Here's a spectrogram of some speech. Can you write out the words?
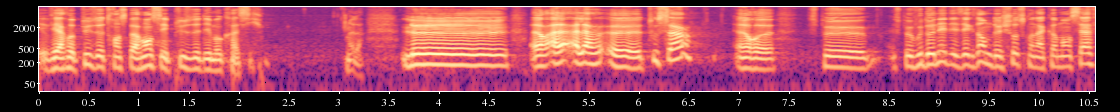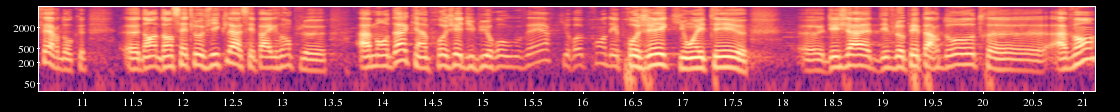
vers plus de transparence et plus de démocratie. Voilà. Le, alors, euh, tout ça, alors, euh, je, peux, vous donner des exemples de choses qu'on a commencé à faire. Donc, euh, dans, cette logique-là, c'est par exemple Amanda, qui est un projet du bureau ouvert, qui reprend des projets qui ont été euh, déjà développé par d'autres euh, avant,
